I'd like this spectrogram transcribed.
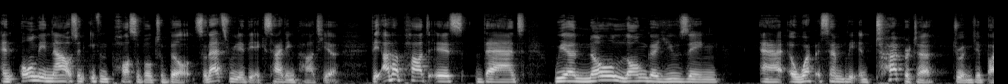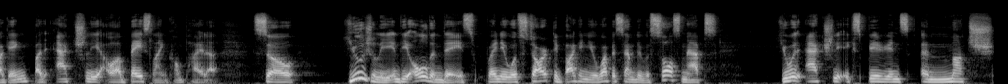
And only now is it even possible to build. So that's really the exciting part here. The other part is that we are no longer using uh, a WebAssembly interpreter during debugging, but actually our baseline compiler. So usually in the olden days, when you would start debugging your WebAssembly with source maps, you would actually experience a much,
